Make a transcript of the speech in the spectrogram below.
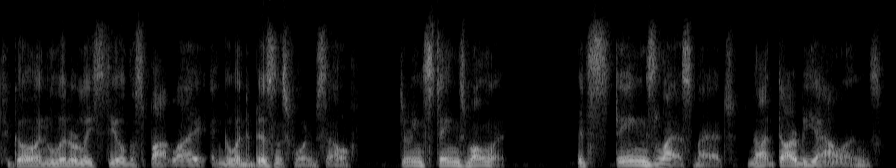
to go and literally steal the spotlight and go into business for himself during Sting's moment? It's Sting's last match, not Darby Allin's.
